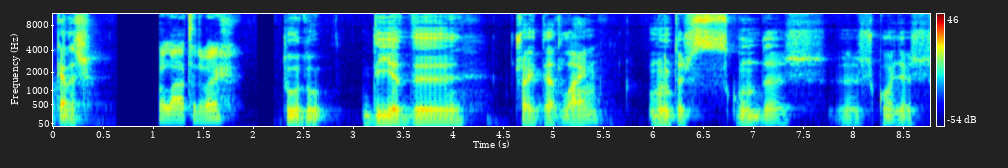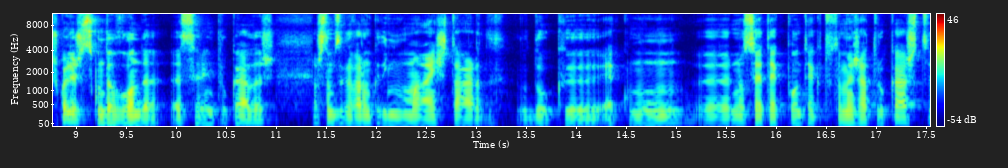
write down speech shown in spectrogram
Olá, Quedas. Olá, tudo bem? Tudo. Dia de trade deadline. Muitas segundas eh, escolhas, escolhas de segunda ronda a serem trocadas. Nós estamos a gravar um bocadinho mais tarde do que é comum. Eh, não sei até que ponto é que tu também já trocaste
